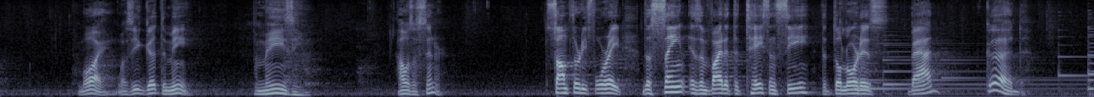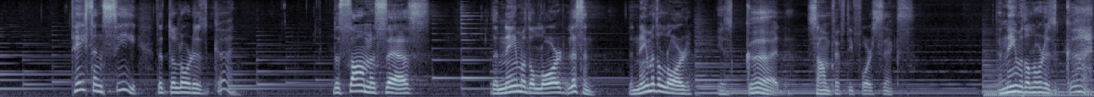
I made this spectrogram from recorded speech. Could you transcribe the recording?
Boy, was he good to me. Amazing. I was a sinner. Psalm 34 8. The saint is invited to taste and see that the Lord is bad, good. Taste and see that the Lord is good. The psalmist says, The name of the Lord, listen, the name of the Lord is good. Psalm 54 6. The name of the Lord is good.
